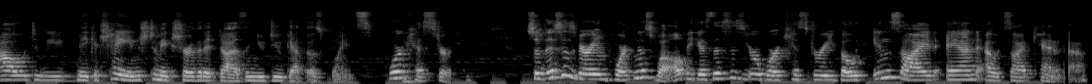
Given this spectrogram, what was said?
how do we make a change to make sure that it does and you do get those points? Work mm-hmm. history. So this is very important as well because this is your work history both inside and outside Canada.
